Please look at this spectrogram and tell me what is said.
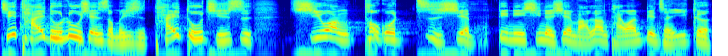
其实台独路线是什么意思？台独其实是希望透过制宪订定新的宪法，让台湾变成一个。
